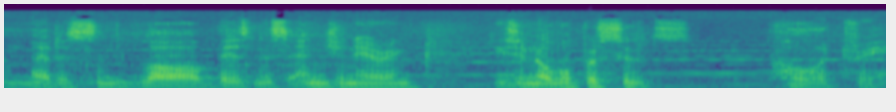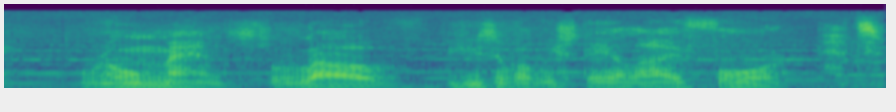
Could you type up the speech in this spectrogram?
Medicine, law, business, engineering. These are noble pursuits. Poetry, romance, love. These are what we stay alive for. That's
